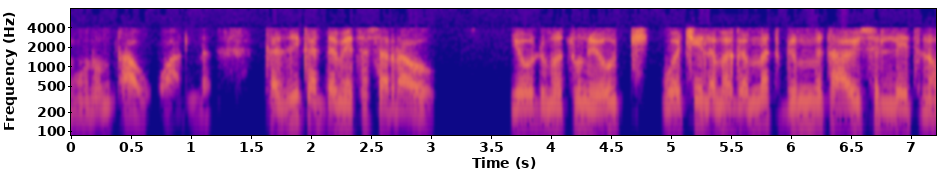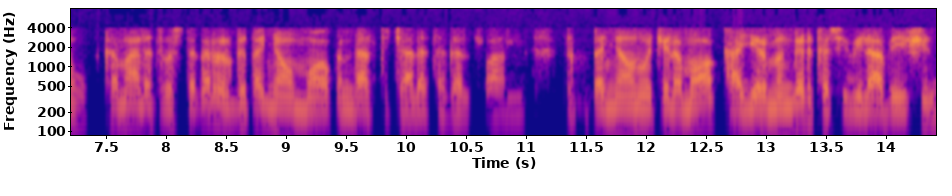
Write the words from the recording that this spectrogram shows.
መሆኑም ታውቋል። ከዚህ ቀደም የተሰራው የውድመቱን የውጭ ወጪ ለመገመት ግምታዊ ስሌት ነው ከማለት በስተቀር እርግጠኛውን ማወቅ እንዳልተቻለ ተገልጿል። እርግጠኛውን ወጪ ለማወቅ ከአየር መንገድ፣ ከሲቪል አቪዬሽን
